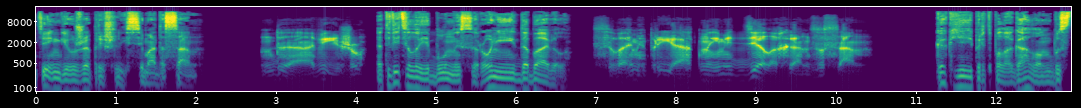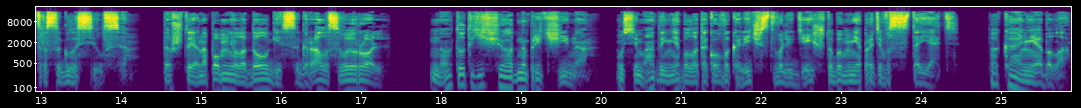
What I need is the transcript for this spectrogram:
Деньги уже пришли, Симада-сан. «Да, вижу», — ответила Ибун и с иронией добавил. «С вами приятно иметь дело, Ханзо-сан». Как я и предполагал, он быстро согласился. То, что я напомнил о долге, сыграло свою роль. Но тут еще одна причина. У Симады не было такого количества людей, чтобы мне противостоять. Пока не было.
